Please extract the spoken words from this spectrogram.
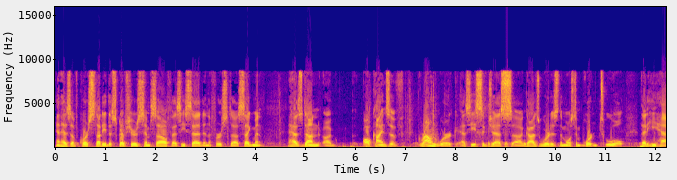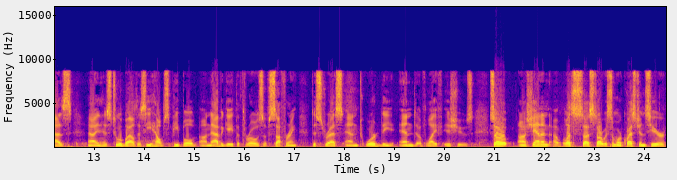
and has, of course, studied the scriptures himself, as he said in the first uh, segment, has done uh, all kinds of groundwork, as he suggests, uh, God's Word is the most important tool that he has uh, in his tool belt as he helps people uh, navigate the throes of suffering, distress, and toward the end of life issues. So, uh, Shannon, uh, let's uh, start with some more questions here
